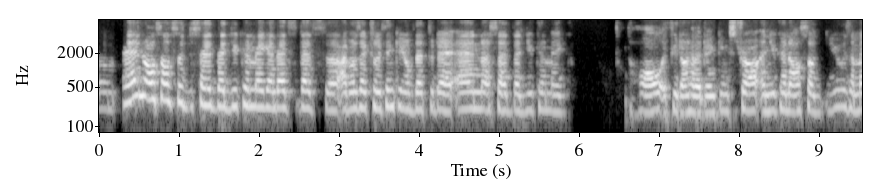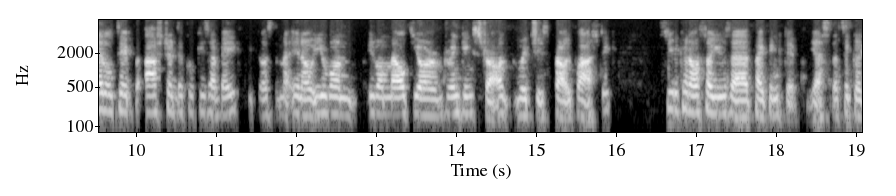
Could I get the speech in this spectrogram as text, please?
um, and also said that you can make, and that's, that's, uh, I was actually thinking of that today, and said that you can make hole if you don't have a drinking straw and you can also use a metal tip after the cookies are baked because you know you won't it won't melt your drinking straw which is probably plastic so you can also use a piping tip yes that's a good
